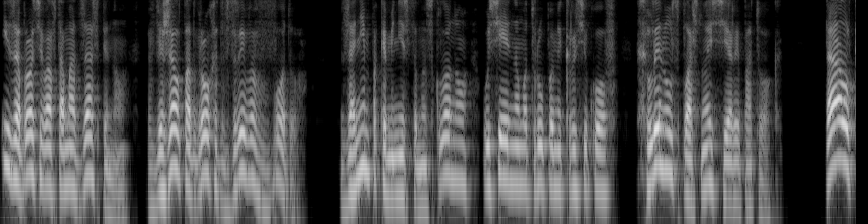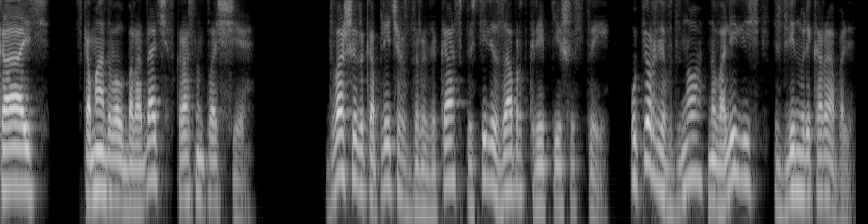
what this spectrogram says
и, забросив автомат за спину, вбежал под грохот взрыва в воду. За ним по каменистому склону, усеянному трупами крысюков, хлынул сплошной серый поток. «Толкайсь!» — скомандовал бородач в красном плаще. Два широкоплечих здоровяка спустили за борт крепкие шесты, уперли в дно, навалились, сдвинули корабль,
